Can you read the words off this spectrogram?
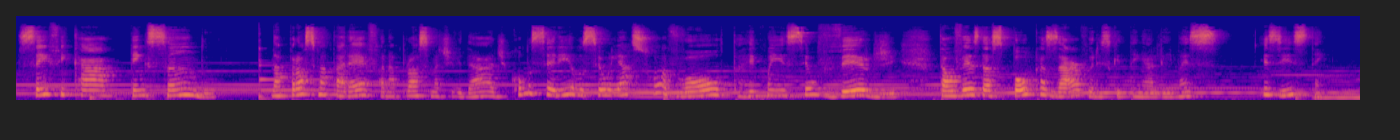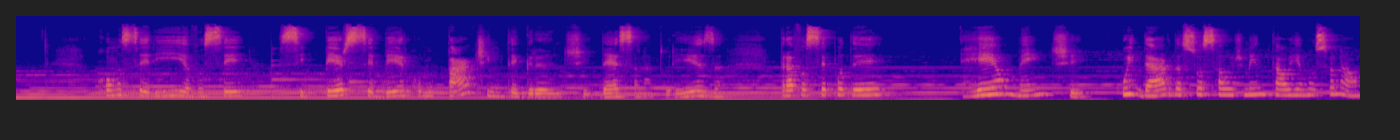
sem ficar pensando na próxima tarefa, na próxima atividade, como seria você olhar à sua volta, reconhecer o verde, talvez das poucas árvores que tem ali, mas existem. Como seria você se perceber como parte integrante dessa natureza para você poder realmente cuidar da sua saúde mental e emocional?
